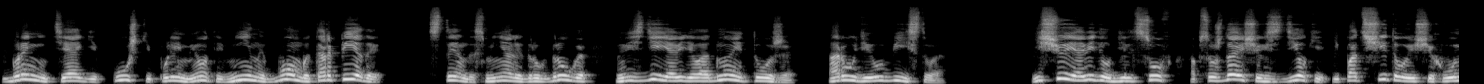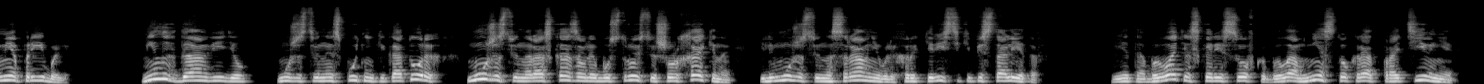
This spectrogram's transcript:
Бронетяги, пушки, пулеметы, мины, бомбы, торпеды. Стенды сменяли друг друга, но везде я видел одно и то же – орудие убийства. Еще я видел дельцов, обсуждающих сделки и подсчитывающих в уме прибыль. Милых дам видел, мужественные спутники которых мужественно рассказывали об устройстве Шурхакина или мужественно сравнивали характеристики пистолетов. И эта обывательская рисовка была мне сто крат противнее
